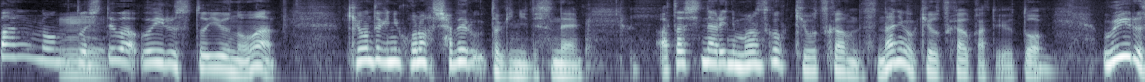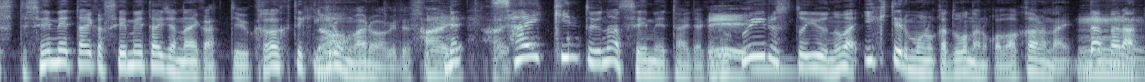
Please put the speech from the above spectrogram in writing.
般論としてはウイルスというのは、基本的にこの喋る時にですね私なりにものすごく気を使うんです。何を気を使うかというと、ウイルスって生命体か生命体じゃないかっていう科学的議論があるわけですよね、細菌というのは生命体だけど、ええウイルスというのは生きてるものかどうなのかわからない。だから、うん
